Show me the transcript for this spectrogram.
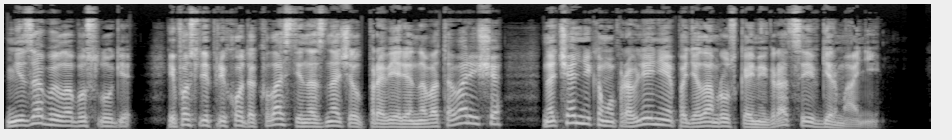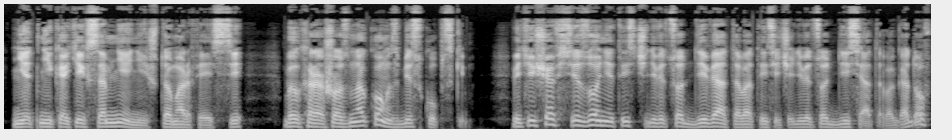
не забыл об услуге и после прихода к власти назначил проверенного товарища начальником управления по делам русской эмиграции в Германии. Нет никаких сомнений, что Морфесси был хорошо знаком с Бескупским, ведь еще в сезоне 1909-1910 годов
